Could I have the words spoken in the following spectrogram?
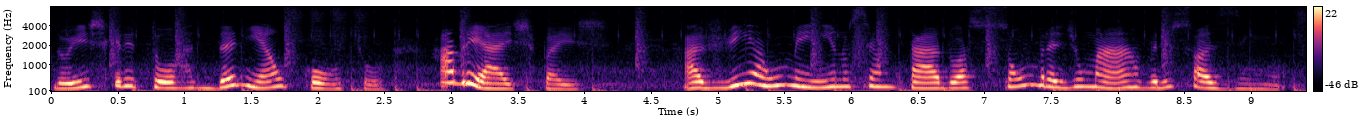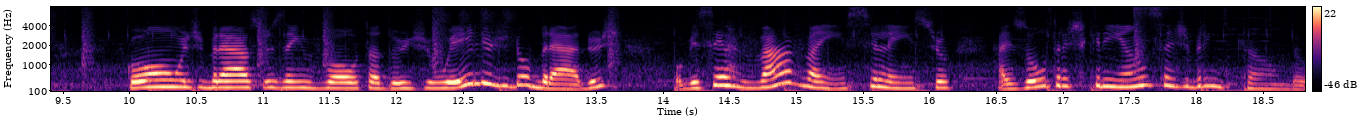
do escritor Daniel Couto. Abre aspas. Havia um menino sentado à sombra de uma árvore sozinho, com os braços em volta dos joelhos dobrados, observava em silêncio as outras crianças brincando.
